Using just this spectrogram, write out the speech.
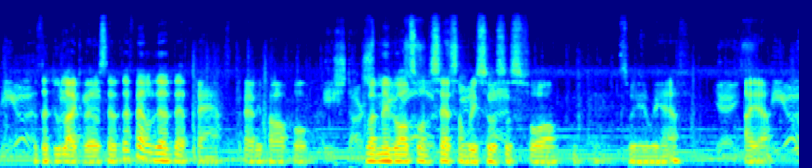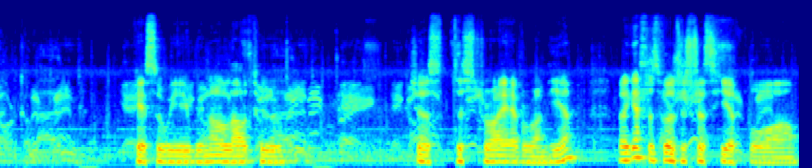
Because I do like those. They're, they're, they're, fast, fairly powerful. But maybe also want to save some resources for. So here we have. Ah, yeah. Okay, so we, we're not allowed to just destroy everyone here. But I guess this village is just here for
